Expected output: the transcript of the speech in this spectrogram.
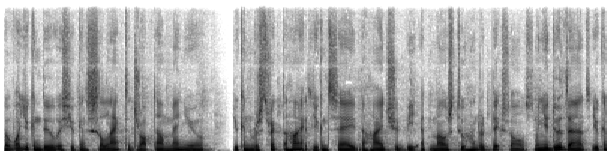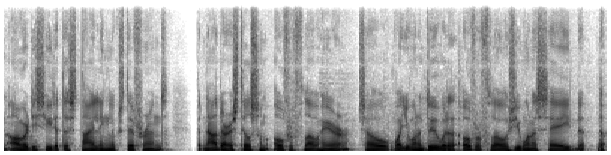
But what you can do is you can select the drop down menu you can restrict the height. You can say the height should be at most 200 pixels. When you do that, you can already see that the styling looks different. But now there is still some overflow here. So what you want to do with the overflow is you want to say that the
